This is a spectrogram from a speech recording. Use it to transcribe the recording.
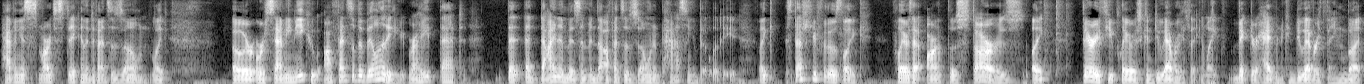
having a smart stick in the defensive zone. Like, or, or Sami Niku, offensive ability, right? That that that dynamism in the offensive zone and passing ability. Like especially for those like players that aren't those stars, like very few players can do everything. Like Victor Hedman can do everything, but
